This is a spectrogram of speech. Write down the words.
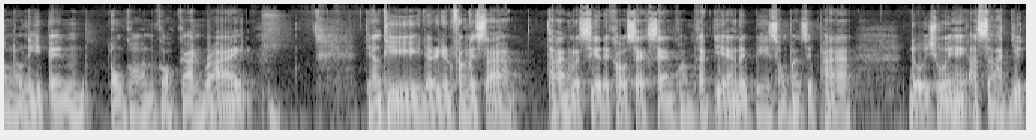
รเหล่านี้เป็นองค์กรก่อการร้าย อย่างที่ได้เรียนฟังได้ทราบทางรัสเซียได้เข้าแทรกแซงความขัดแย้งในปี 2015 โดยช่วยให้อาซาดยึด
